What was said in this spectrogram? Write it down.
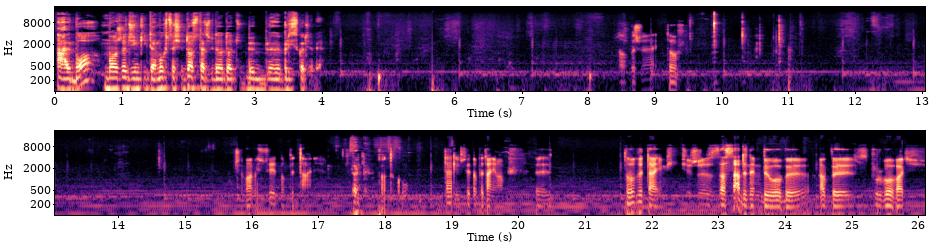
Albo może dzięki temu chce się dostać do, do, do blisko ciebie. Dobrze, to mam jeszcze jedno pytanie? W tak. takim wypadku. Tak, jeszcze jedno pytanie mam. Y, to wydaje mi się, że zasadnym byłoby, aby spróbować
